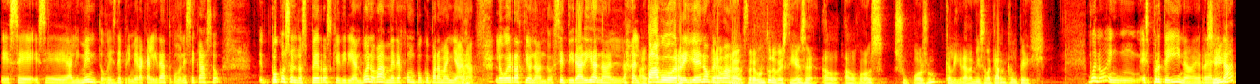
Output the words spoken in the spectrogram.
ese, ese alimento es de primera calidad, como en ese caso, eh, pocos son los perros que dirían, bueno, va, me dejo un poco para mañana, lo voy racionando. Se tirarían al, al Et- pavo et- relleno, pero et- vamos. Et pregunto una bestiesa. Gos, suposo que li agrada més la carn que el peix. Bueno, en- es proteína, en realidad,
